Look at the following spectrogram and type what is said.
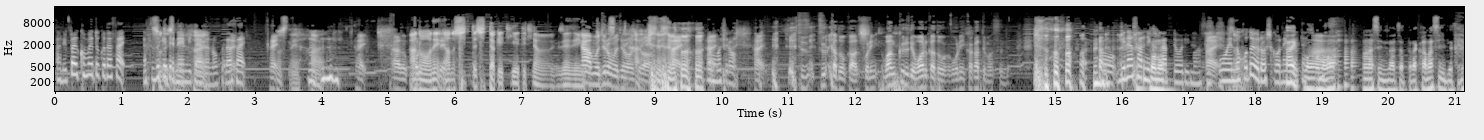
あのいっぱいコメントください。続けてね、ねみたいなのをください。はいはい、そうですね。はい。はい。あの、あのね、あの、知った、知った激励的なので、全然あ、もちろん、もちろん、もちろん。はい。もちろん。はい。続くかどうかは、これに、ワンクールで終わるかどうか、これにかかってますんで。そう、皆さんにかかっております。応援のほどよろしくお願いいたします。はい、この話になっちゃったら悲しいですね。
